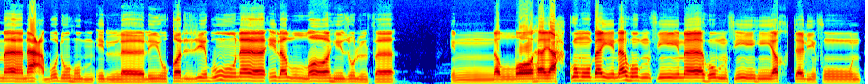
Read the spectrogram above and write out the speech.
ما نعبدهم إلا ليقربونا إلى الله زُلْفًا إن الله يحكم بينهم فيما هم فيه يختلفون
